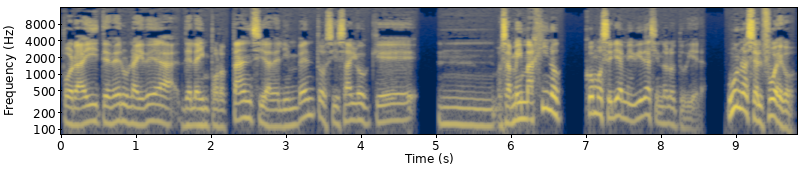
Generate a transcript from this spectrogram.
por ahí tener una idea de la importancia del invento si es algo que... mm, o sea, me imagino cómo sería mi vida si no lo tuviera. Uno es el fuego,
